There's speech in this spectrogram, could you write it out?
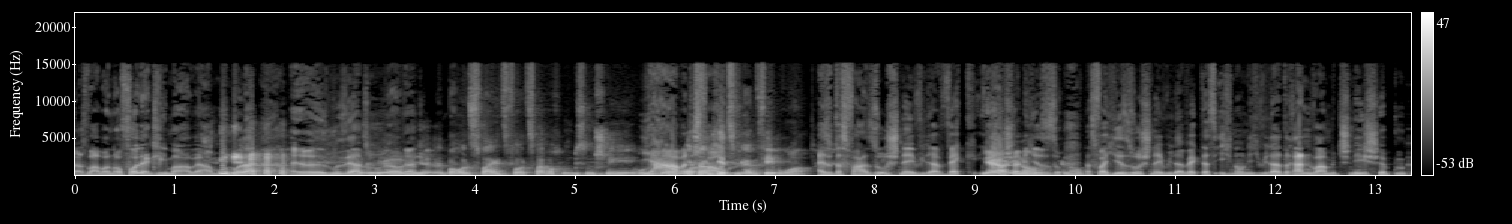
das war aber noch vor der Klimaerwärmung, oder? also das muss ja. Also äh, ne? hier, bei uns war jetzt vor zwei Wochen ein bisschen Schnee und Ja, äh, aber wahrscheinlich jetzt wieder im Februar. Also das war so schnell wieder weg. Ja, wahrscheinlich genau, ist es so. genau. Das war hier so schnell wieder weg, dass ich noch nicht wieder dran war mit Schneeschippen,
